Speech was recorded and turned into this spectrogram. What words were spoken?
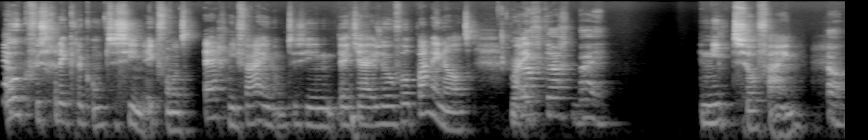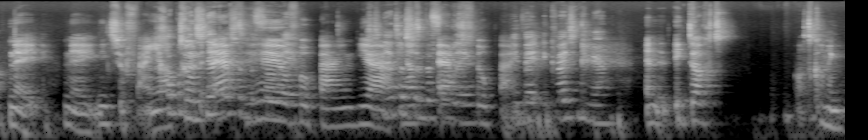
ook verschrikkelijk om te zien. Ik vond het echt niet fijn om te zien dat jij zoveel pijn had. maar ik, ik er eigenlijk bij. Niet zo fijn. Oh, Nee, nee, niet zo fijn. Je had Grappig, toen echt heel veel pijn. Ja, net je als had een echt veel ik pijn. weet, ik weet het niet meer. En ik dacht, wat kan ik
